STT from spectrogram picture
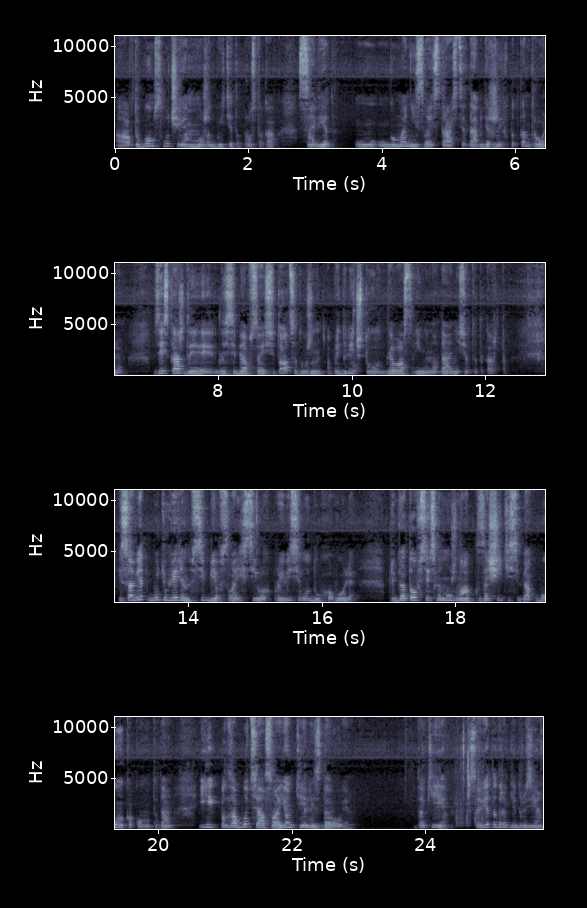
а в другом случае, может быть, это просто как совет. Угомони свои страсти, да, держи их под контролем. Здесь каждый для себя в своей ситуации должен определить, что для вас именно да, несет эта карта. И совет, будь уверен в себе, в своих силах, прояви силу духа, воли. Приготовься, если нужно, к защите себя, к бою какому-то, да, и позаботься о своем теле и здоровье. Такие советы, дорогие друзья.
